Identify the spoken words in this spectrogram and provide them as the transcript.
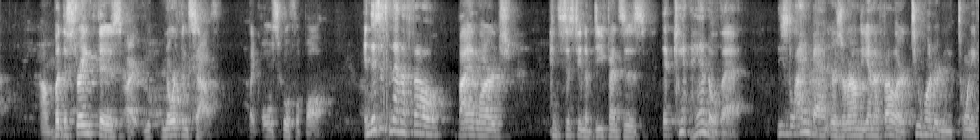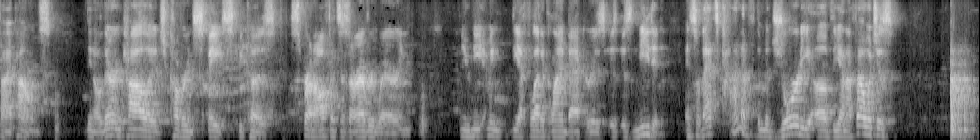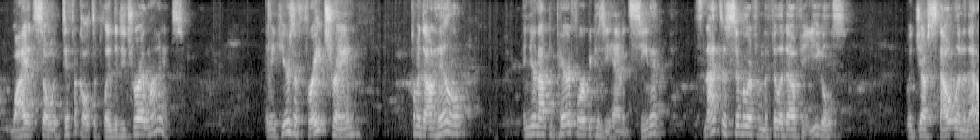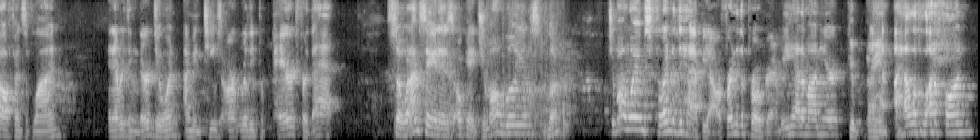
Um, but the strength is all right, north and south, like old school football. And this is an NFL by and large consisting of defenses that can't handle that. These linebackers around the NFL are 225 pounds you know they're in college covering space because spread offenses are everywhere and you need i mean the athletic linebacker is, is is needed. And so that's kind of the majority of the nfl which is why it's so difficult to play the detroit lions. I mean here's a freight train coming downhill and you're not prepared for it because you haven't seen it. It's not dissimilar from the philadelphia eagles with jeff stoutland and that offensive line and everything they're doing. I mean, teams aren't really prepared for that. So what I'm saying is, okay, Jamaal Williams, look, Jamaal Williams, friend of the happy hour, friend of the program. We had him on here. good. I mean, a, a hell of a lot of fun.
